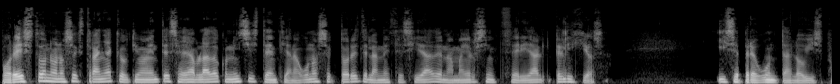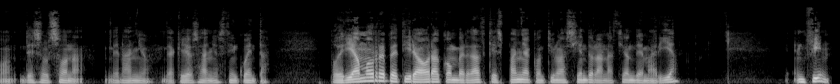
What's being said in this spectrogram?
Por esto no nos extraña que últimamente se haya hablado con insistencia en algunos sectores de la necesidad de una mayor sinceridad religiosa. Y se pregunta el obispo de Solsona del año, de aquellos años 50, ¿Podríamos repetir ahora con verdad que España continúa siendo la nación de María? En fin,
